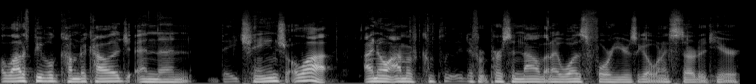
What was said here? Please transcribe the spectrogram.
A lot of people come to college and then they change a lot. I know I'm a completely different person now than I was four years ago when I started here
